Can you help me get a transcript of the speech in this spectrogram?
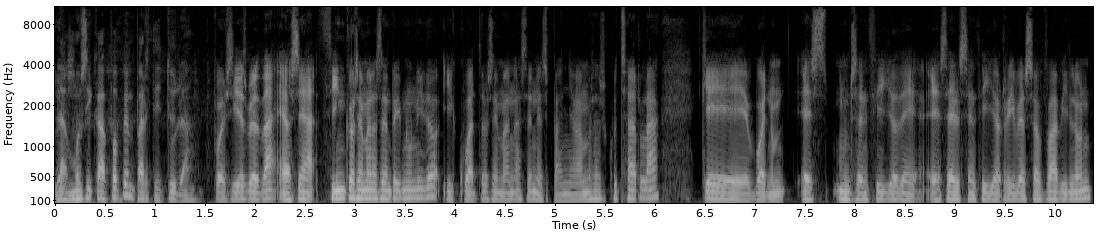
La, música pop en partitura. Pues sí, es verdad. O sea, cinco semanas en Reino Unido y cuatro semanas en España. Vamos a escucharla, que, bueno, es un sencillo de... Es el sencillo Rivers of Babylon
